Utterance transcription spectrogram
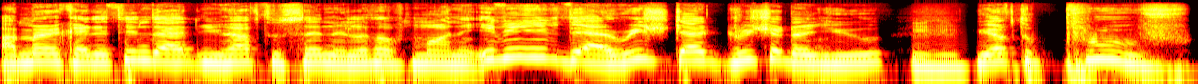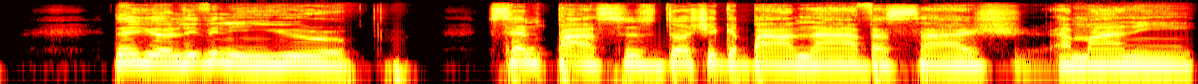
America, they think that you have to send a lot of money. Even if they are rich, that richer than you, mm-hmm. you have to prove that you're living in Europe. Send passes, Dolce Gabbana, Versace, Armani,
